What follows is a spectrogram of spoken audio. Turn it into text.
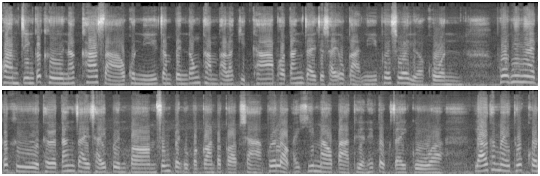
ความจริงก็คือนักฆ่าสาวคนนี้จำเป็นต้องทำภารกิจฆ่า เพราะตั้งใจจะใช้โอกาสนี้เพื่อช่วยเหลือคน พูดง่ายๆก็คือ เธอตั้งใจใช้ปืนปลอม ซึ่งเป็นอุปกรณ์ประกอบฉาก เพื่อหลอกไอ้ขี้เมาป่าเถื่อนให้ตกใจกลัว แล้วทำไมทุกคน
